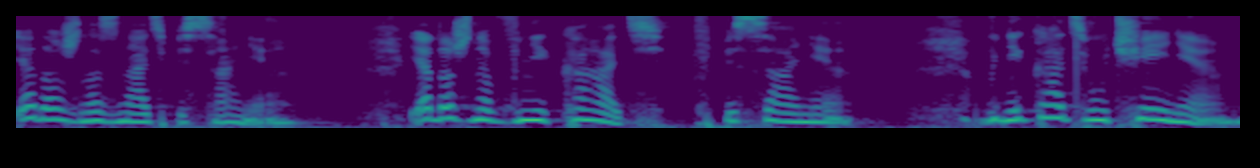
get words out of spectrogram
Я должна знать Писание. Я должна вникать в Писание, вникать в учение.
